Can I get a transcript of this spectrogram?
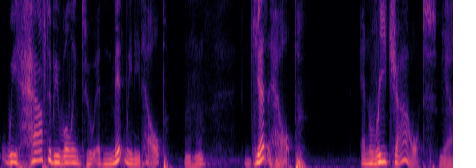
we have to be willing to admit we need help, Mm-hmm. get help, and reach out. Yeah.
